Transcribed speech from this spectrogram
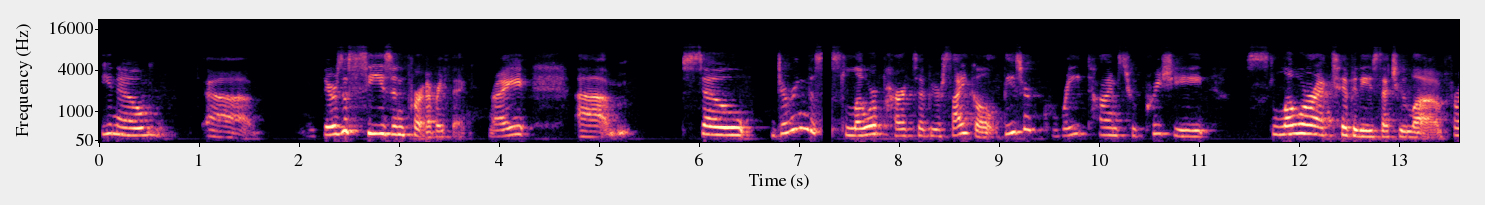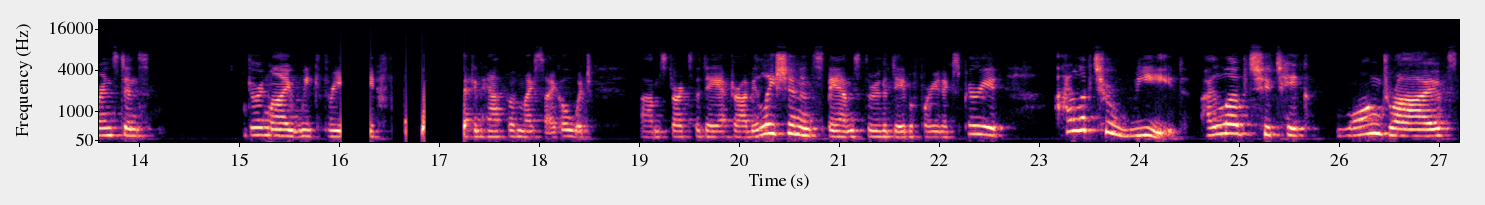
you know, uh, there's a season for everything, right? Um, so during the slower parts of your cycle, these are great times to appreciate slower activities that you love. For instance, during my week three, I can half of my cycle, which um, starts the day after ovulation and spans through the day before your next period, I love to read. I love to take long drives.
